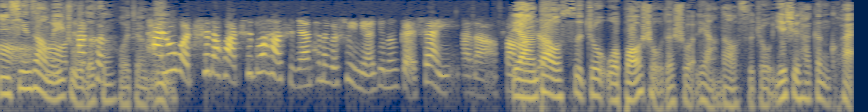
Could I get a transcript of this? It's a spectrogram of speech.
以心脏为主的综合症。他如果吃的话，吃多长时间，他那个睡眠就能改善一下呢？两到四周，我保守的说，两到四周，也许他更快。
